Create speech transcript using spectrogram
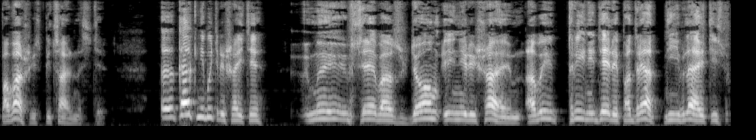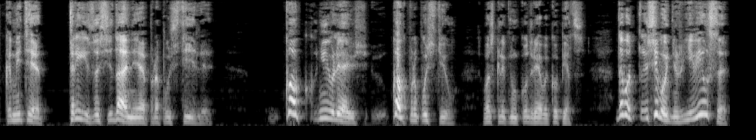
по вашей специальности. Э, — Как-нибудь решайте. — Мы все вас ждем и не решаем, а вы три недели подряд не являетесь в комитет, три заседания пропустили. — Как не являюсь? Как пропустил? — воскликнул кудрявый купец. — Да вот сегодня же явился.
